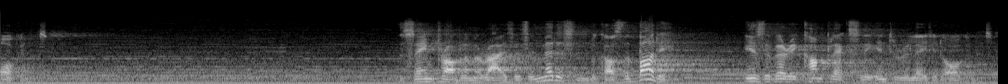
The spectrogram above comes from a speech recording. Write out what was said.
organism. The same problem arises in medicine because the body is a very complexly interrelated organism.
